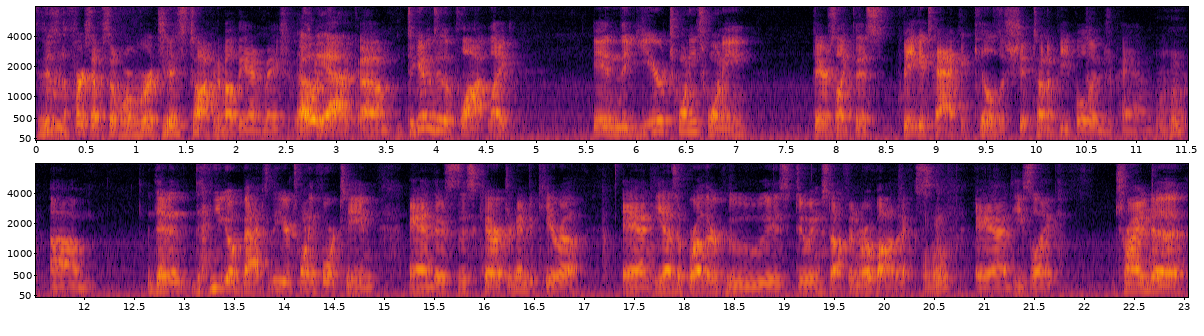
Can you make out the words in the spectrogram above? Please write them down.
this is the first episode where we're just talking about the animation. Oh, yeah. Like, um, to get into the plot, like in the year 2020, there's like this big attack. It kills a shit ton of people in Japan. Mm-hmm. Um, then then you go back to the year 2014, and there's this character named Akira, and he has a brother who is doing stuff in robotics, Mm-hmm. and he's like trying to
